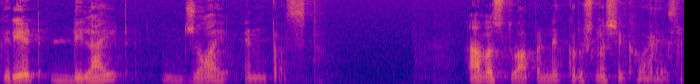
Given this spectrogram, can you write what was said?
create delight joy and trust આ વસ્તુ આપણને કૃષ્ણ શીખવાડે છે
